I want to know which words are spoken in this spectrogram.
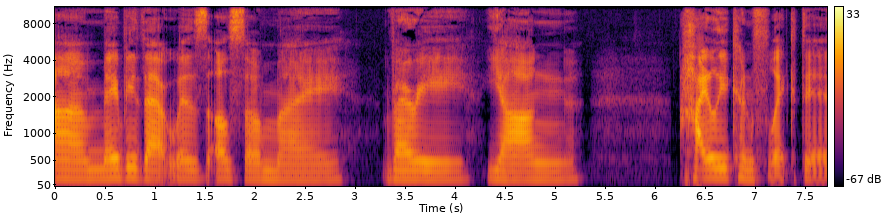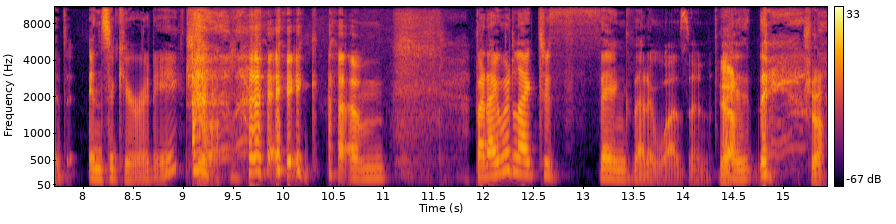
Um, maybe that was also my very young, highly conflicted insecurity. Sure. like, um, but I would like to think that it wasn't. Yeah. I, Sure.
